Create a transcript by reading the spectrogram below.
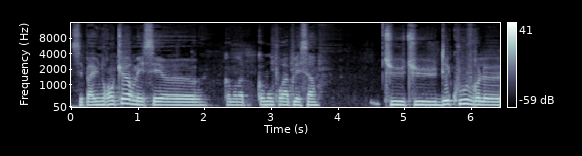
c'est pas une rancœur, mais c'est euh, comment, on pourrait appeler ça? Tu, tu découvres le,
